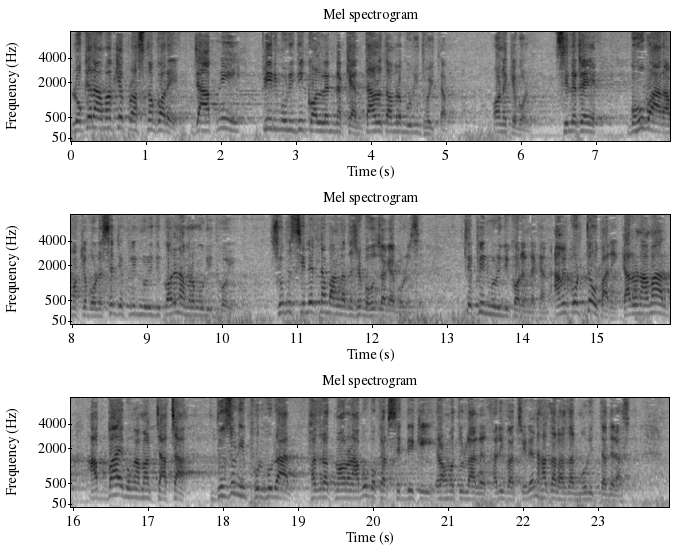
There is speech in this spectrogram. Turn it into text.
লোকেরা আমাকে প্রশ্ন করে যে আপনি পীর মুরিদি করলেন না কেন? তাহলে তো আমরা মুরিদ হইতাম। অনেকে বলে, সিলেটে বহুবার আমাকে বলেছে যে পীর মুরিদি করেন, আমরা মুরিদ হই। শুধু সিলেট না, বাংলাদেশের বহু জায়গায় বলেছে যে পীর মুরিদি করেন না কেন? আমি করতেও পারি, কারণ আমার আব্বা এবং আমার চাচা দুজনই ফুরফুরার হজরত মৌলান আবু বকর সিদ্দিকী রহমতুল্লাহ আলের খালিফা ছিলেন, হাজার হাজার মুরিদ তাদের আছে।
